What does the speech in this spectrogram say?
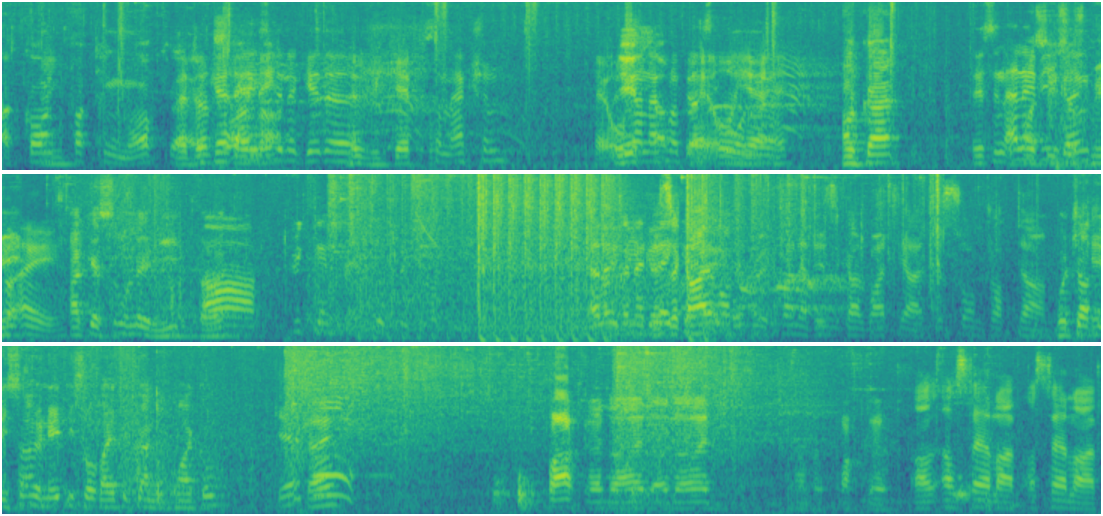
I can't fucking mark I don't Okay, stand A's gonna get a, careful. some action. They're all, We Yes, gaan nog op they're all here. eh? Okay. There's an Wat LAV going me? for A. Ek is onder hier. bro. Ah, freaking stupid. LAV Gonna There's a going guy for on the roof, runner, there's a guy right here. I just saw him drop down. Watch out, dis ou net hier so buitekant op Michael. Okay. Fuck, I died, I died. Motherfucker. I'll, I'll stay alive, I'll stay alive.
